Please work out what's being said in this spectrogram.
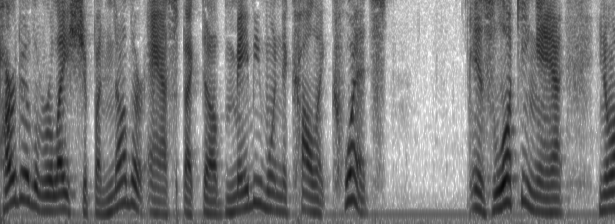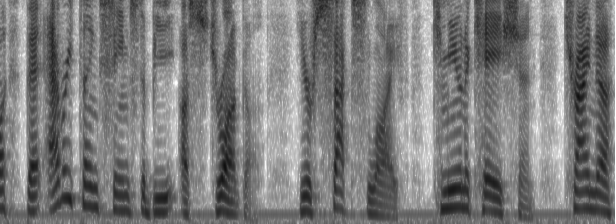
part of the relationship, another aspect of maybe when to call it quits, is looking at, you know that everything seems to be a struggle. Your sex life, communication, trying to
